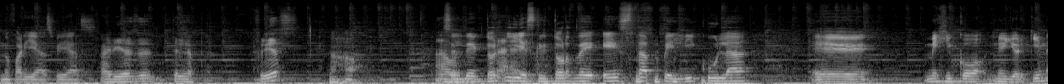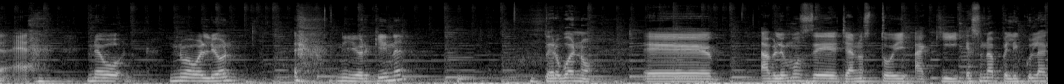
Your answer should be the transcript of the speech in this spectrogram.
No Farías, Frías. Farías de, de la. ¿Frías? Ajá. Ah, es bueno. el director y escritor de esta película eh, México neoyorquina Nuevo Nuevo León neoyorquina pero bueno eh, hablemos de ya no estoy aquí. Es una película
